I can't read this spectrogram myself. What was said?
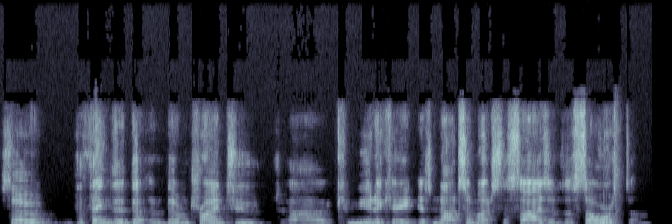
So the thing that, that, that I'm trying to uh, communicate is not so much the size of the solar system,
